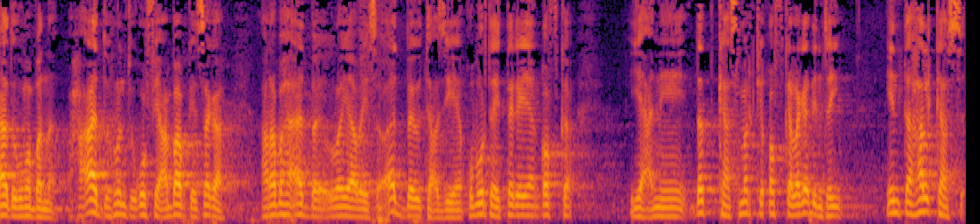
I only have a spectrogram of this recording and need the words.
Aad uguma badna. Waxaa aad runtii ugu fiican baabka isaga carabaha aad bay ula yaabaysa aad bay u tacsiyeen qubuurta ay tegayaan qofka yacni dadkaas markii qofka laga dhintay inta halkaas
